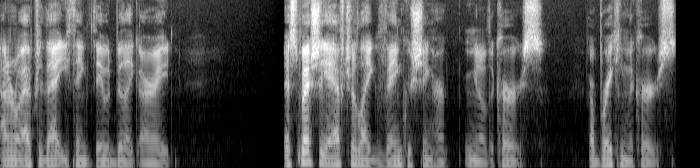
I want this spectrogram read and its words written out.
I don't know, after that you think they would be like, "All right, especially after like vanquishing her, you know, the curse or breaking the curse.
